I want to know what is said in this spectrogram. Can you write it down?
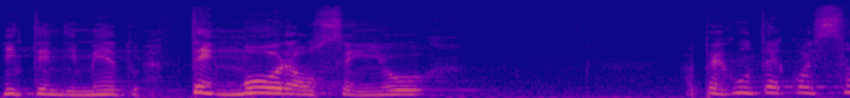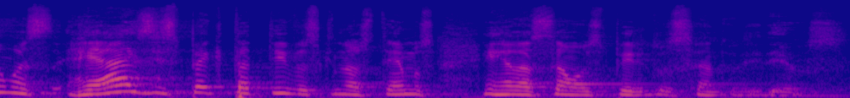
entendimento, temor ao Senhor. A pergunta é quais são as reais expectativas que nós temos em relação ao Espírito Santo de Deus.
